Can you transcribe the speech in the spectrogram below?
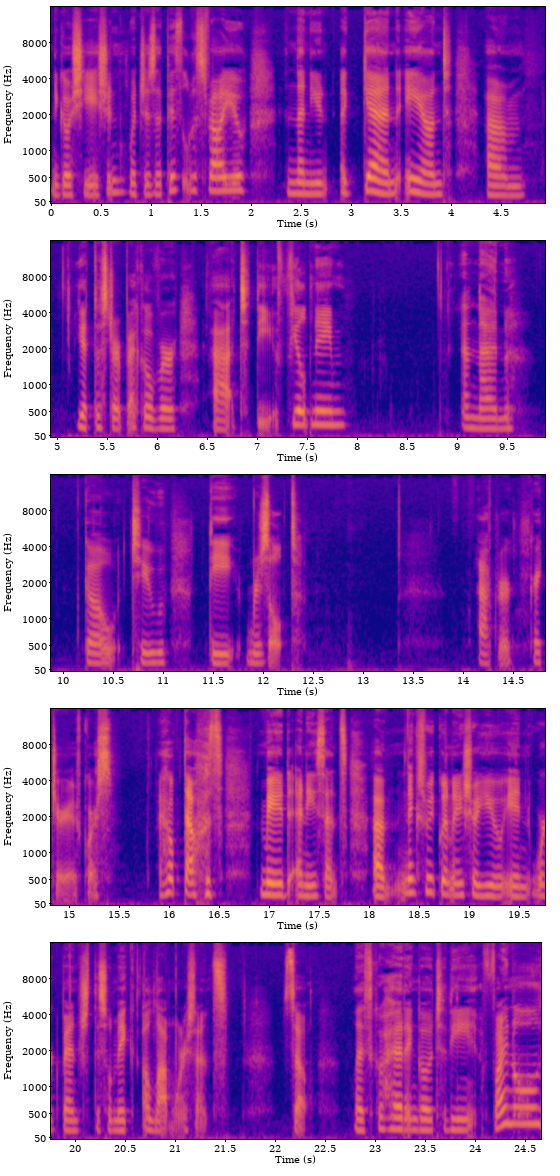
negotiation, which is a list value, and then you again and um, you have to start back over at the field name, and then go to the result after criteria, of course. I hope that was made any sense. Um, next week, when I show you in Workbench, this will make a lot more sense. So let's go ahead and go to the final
